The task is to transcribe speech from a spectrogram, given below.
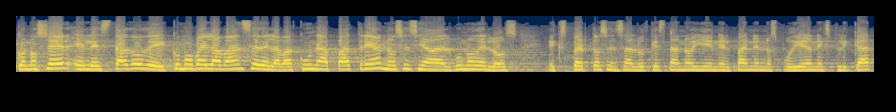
conocer el estado de cómo va el avance de la vacuna patria. No sé si alguno de los expertos en salud que están hoy en el panel nos pudieran explicar.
